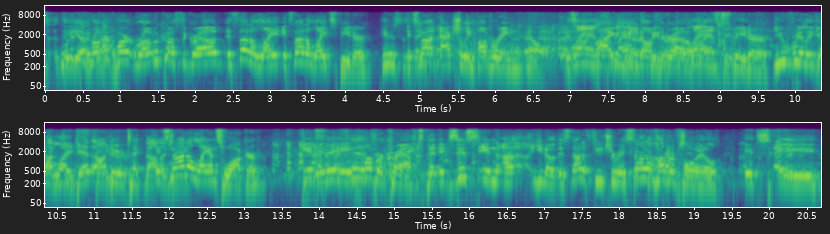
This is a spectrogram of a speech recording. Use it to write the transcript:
think. the, Wouldn't the uh, rubber ground? part rub across the ground? It's not a light. It's not a light speeder. Here's the It's thing. not actually hovering. No, it's Land not like five a land feet off the speeder ground. or a Land light speeder. speeder. You've really got Light to get onto speeder. your technology. It's not a lance walker. It's a isn't. hovercraft that exists in. Uh, you know, it's not a futuristic. It's not a contraption. hoverfoil. It's a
